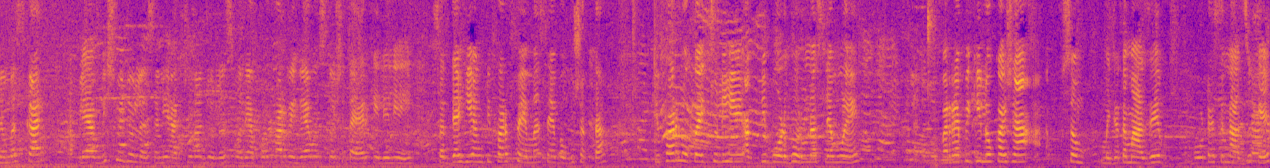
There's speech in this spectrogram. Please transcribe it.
नमस्कार. आपल्या विश्व ज्वेलर्स आणि अर्चना ज्वेलर्समध्ये आपण फार वेगळ्या वस्तू अशी तयार केलेली आहे. सध्या ही अंगठी फार फेमस आहे बघू शकता. की फार लोक ॲक्च्युली ही अगदी बोट भरून असल्यामुळे बऱ्यापैकी लोक अशा सं म्हणजे आता माझे बोट असं नाजूक आहे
